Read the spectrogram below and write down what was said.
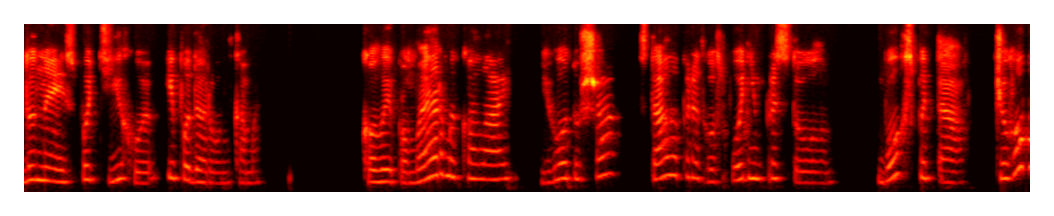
до неї з потіхою і подарунками. Коли помер Миколай, його душа стала перед Господнім престолом. Бог спитав, чого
